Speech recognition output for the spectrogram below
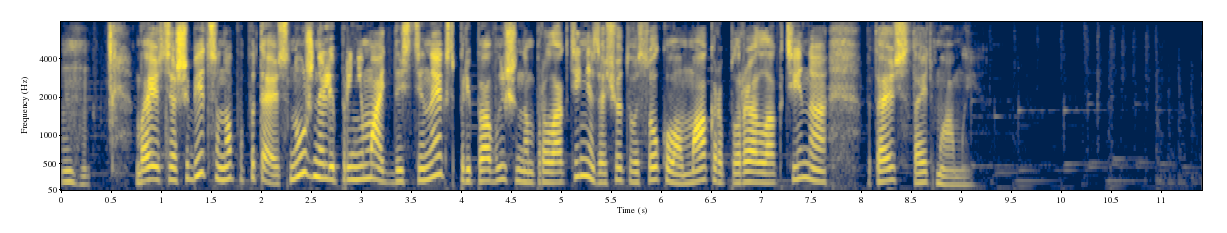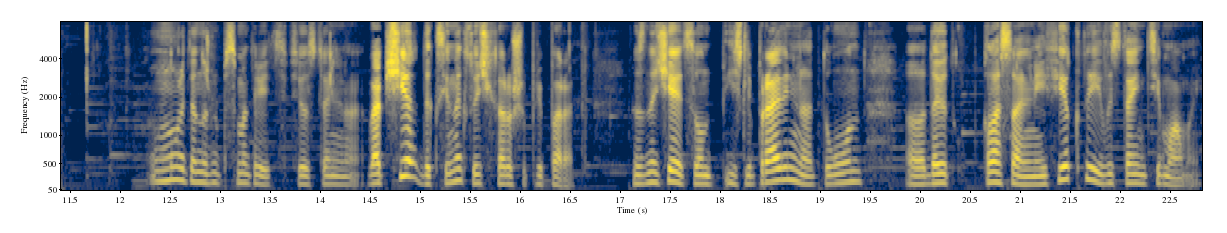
Мгм. Боюсь ошибиться, но попытаюсь. Нужно ли принимать Дестинекс при повышенном пролактине за счет высокого макропролактина? Пытаюсь стать мамой. Ну, это нужно посмотреть, все остальное. Вообще, Доксинекс очень хороший препарат. Назначается он, если правильно, то он э, дает колоссальные эффекты, и вы станете мамой.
